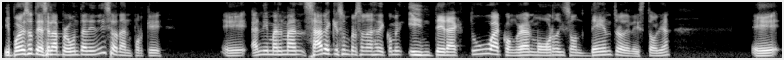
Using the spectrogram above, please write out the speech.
Y por eso te hace la pregunta al inicio, Dan, porque eh, Animal Man sabe que es un personaje de cómic, interactúa con Grant Morrison dentro de la historia, eh,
